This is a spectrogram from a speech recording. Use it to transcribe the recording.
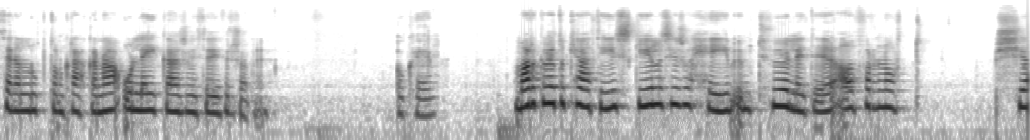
þegar lúptón krakkana og leika þess við þau fyrir söfnin Ok. Margaret og Kathy skila sér svo heim um tvöleitið aðfara nótt 7.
